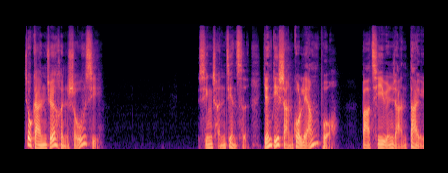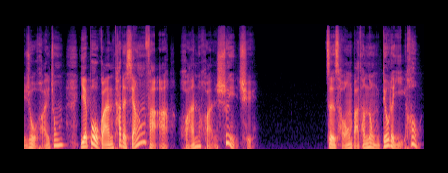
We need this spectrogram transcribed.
就感觉很熟悉。星辰见此，眼底闪过凉薄，把戚云染带入怀中，也不管他的想法，缓缓睡去。自从把他弄丢了以后，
